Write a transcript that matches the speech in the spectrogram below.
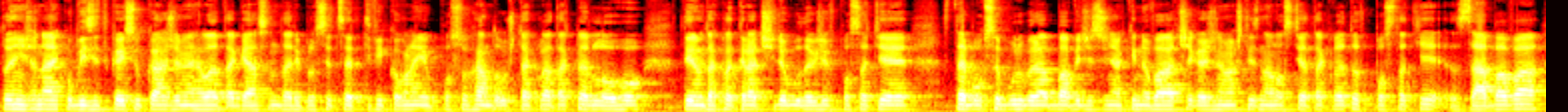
to není žádná jako vizitka, když ukážeme, hele, tak já jsem tady prostě certifikovaný, poslouchám to už takhle takhle dlouho, ty jenom takhle kratší dobu, takže v podstatě s tebou se budu bavit, že jsi nějaký nováček a že nemáš ty znalosti a takhle je to v podstatě zábava,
